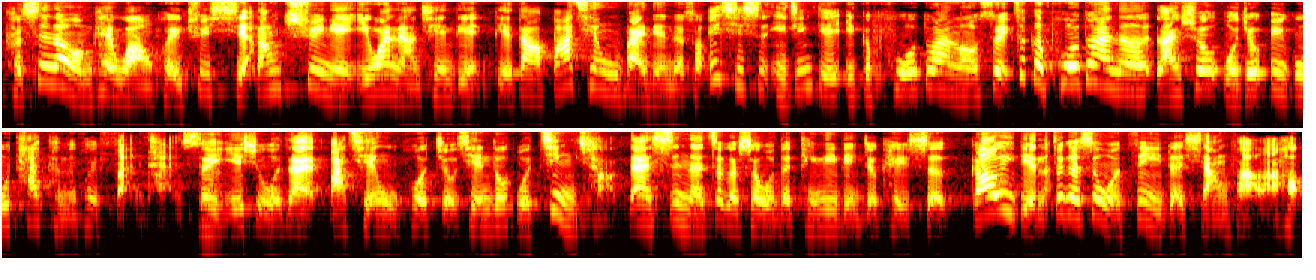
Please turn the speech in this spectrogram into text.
可是呢，我们可以往回去想，当去年一万两千点跌到八千五百点的时候，哎，其实已经跌一个波段了。所以这个波段呢来说，我就预估它可能会反弹。所以也许我在八千五或九千多我进场，但是呢，这个时候我的停利点就可以设高一点了。这个是我自己的想法了哈。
